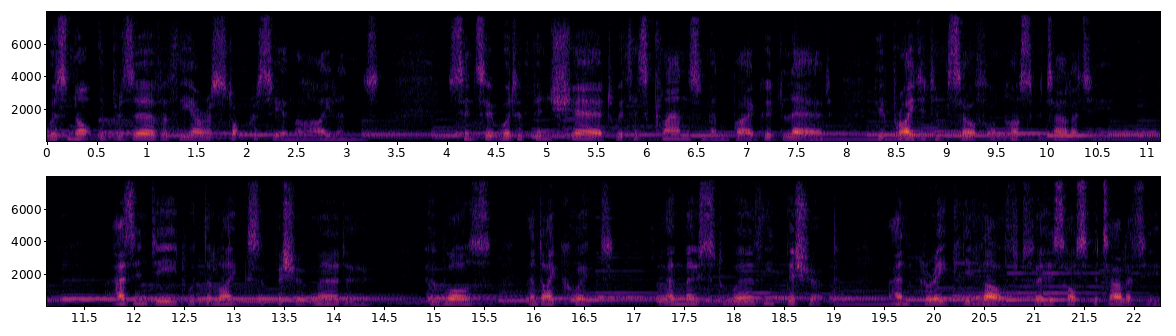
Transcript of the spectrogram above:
was not the preserve of the aristocracy in the Highlands, since it would have been shared with his clansmen by a good laird who prided himself on hospitality, as indeed would the likes of Bishop Murdo, who was, and I quote, a most worthy bishop and greatly loved for his hospitality.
